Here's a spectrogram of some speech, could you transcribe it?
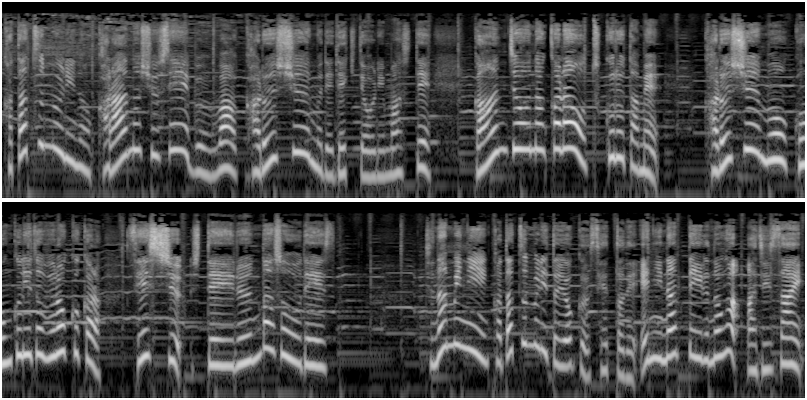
カタツムリの殻の主成分はカルシウムでできておりまして頑丈な殻を作るためカルシウムをコンクリートブロックから摂取しているんだそうです。ちなみにカタツムリとよくセットで絵になっているのがアジサイ。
